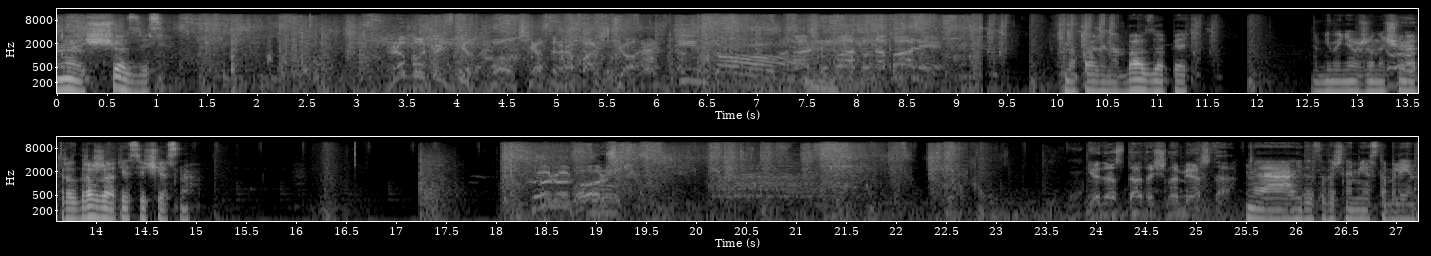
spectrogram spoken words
А, еще здесь. Работа сделана. Волчья тропа ждет. Бинго! На нашу базу напали! Напали на базу опять. Они меня уже начинают раздражать, если честно. Недостаточно места. А, недостаточно места, блин.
